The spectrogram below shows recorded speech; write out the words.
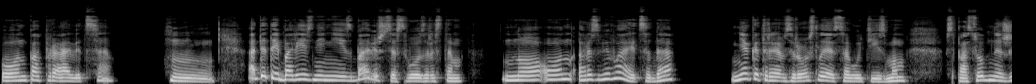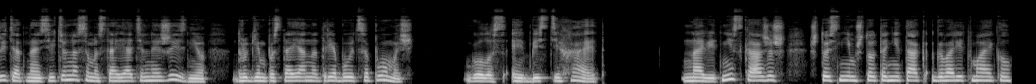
он поправится». «Хм, от этой болезни не избавишься с возрастом, но он развивается, да?» Некоторые взрослые с аутизмом способны жить относительно самостоятельной жизнью, другим постоянно требуется помощь. Голос Эбби стихает. «На вид не скажешь, что с ним что-то не так», — говорит Майкл.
